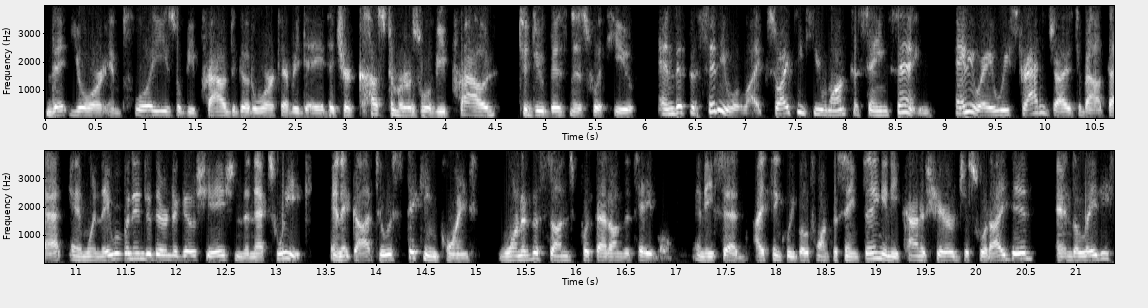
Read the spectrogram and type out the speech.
that your employees will be proud to go to work every day, that your customers will be proud to do business with you, and that the city will like. So I think you want the same thing anyway, we strategized about that. And when they went into their negotiation the next week and it got to a sticking point, one of the sons put that on the table. And he said, I think we both want the same thing. And he kind of shared just what I did. And the lady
